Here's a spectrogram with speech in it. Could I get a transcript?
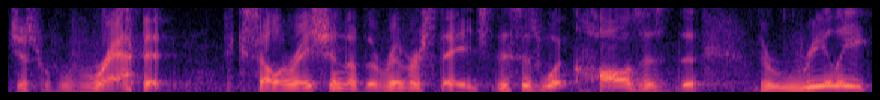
just rapid acceleration of the river stage. This is what causes the, the really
